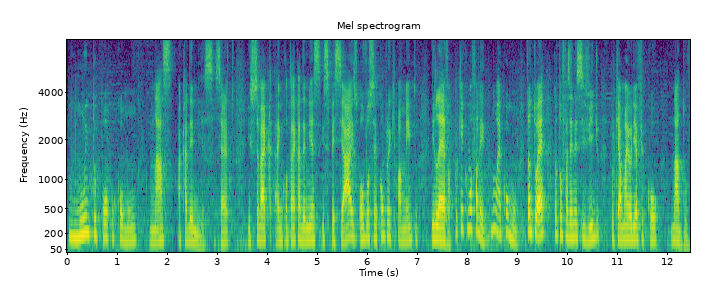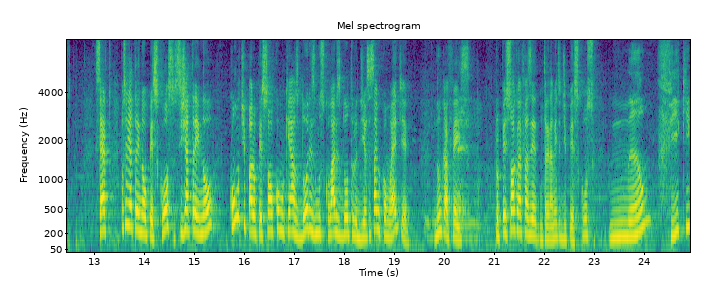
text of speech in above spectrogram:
muito pouco comum nas academias, certo? Isso você vai encontrar em academias especiais ou você compra o equipamento e leva, porque como eu falei, não é comum. Tanto é que eu estou fazendo esse vídeo porque a maioria ficou na dúvida, certo? Você já treinou o pescoço? Se já treinou, conte para o pessoal como que é as dores musculares do outro dia. Você sabe como é, Diego? Nunca fez? Para o pessoal que vai fazer um treinamento de pescoço, não fique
